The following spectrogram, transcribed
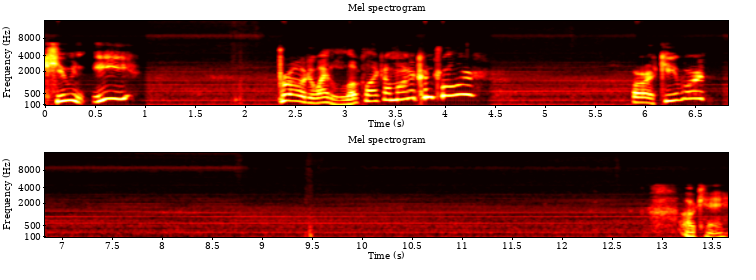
Q and E? Bro, do I look like I'm on a controller? Or a keyboard? Okay.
